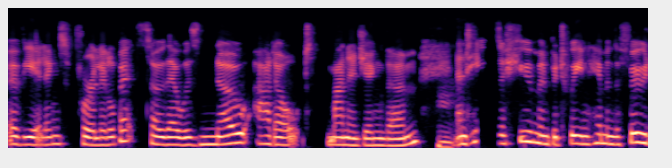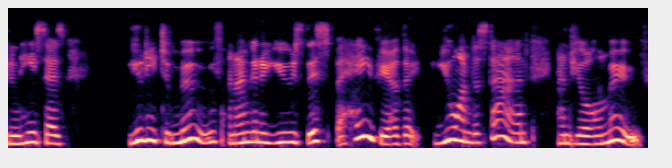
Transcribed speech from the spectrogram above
of yearlings for a little bit, so there was no adult managing them. Hmm. And he was a human between him and the food. And he says, You need to move, and I'm going to use this behavior that you understand, and you'll move.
